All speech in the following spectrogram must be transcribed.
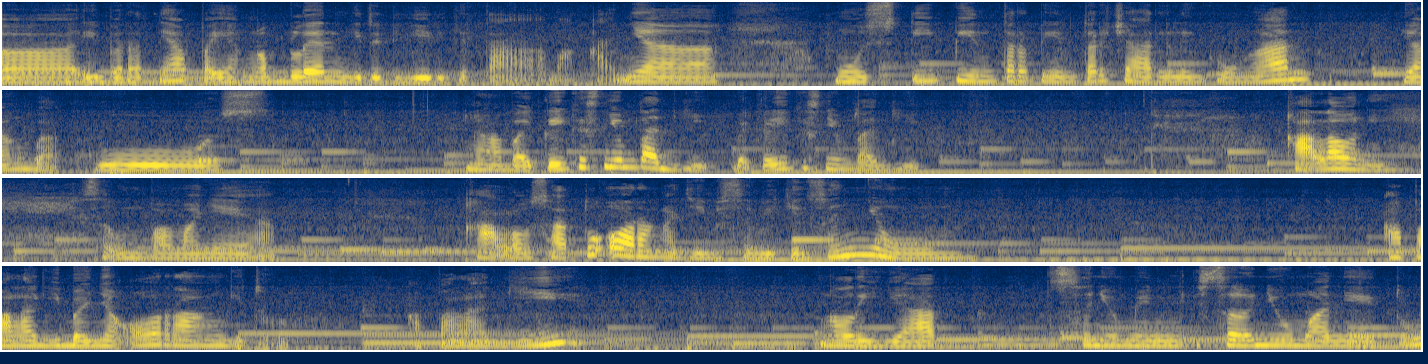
uh, ibaratnya apa ya ngeblend gitu di diri kita. Makanya mesti pinter-pinter cari lingkungan yang bagus nah baik lagi ke senyum tadi. Baik lagi ke senyum tadi. Kalau nih seumpamanya ya kalau satu orang aja bisa bikin senyum apalagi banyak orang gitu. Apalagi ngeliat senyum senyumannya itu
